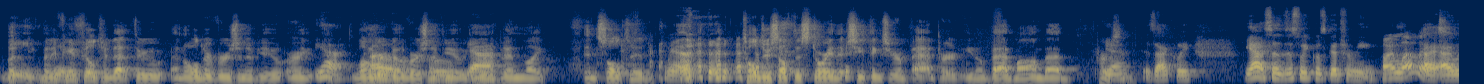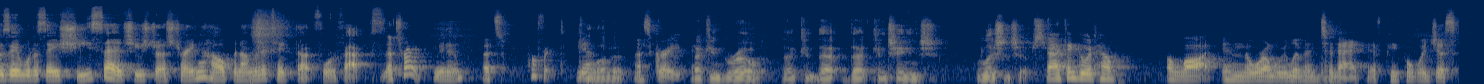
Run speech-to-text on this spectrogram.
But be. but if you know? filtered that through an older version of you or a Yeah. longer Oh, ago version of ooh, you, you yeah. would have been like insulted, yeah, told yourself the story that she thinks you're a bad per, you know, bad mom, bad person. yeah, person. exactly. Yeah, so this week was good for me. I love it. I, I was able to say she said she's just trying to help, and I'm going to take that for facts. That's right. You know, That's perfect. yeah, I love it. That's great. That can grow. That can that that can change relationships. I think it would help a lot in the world we live in today if people would just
